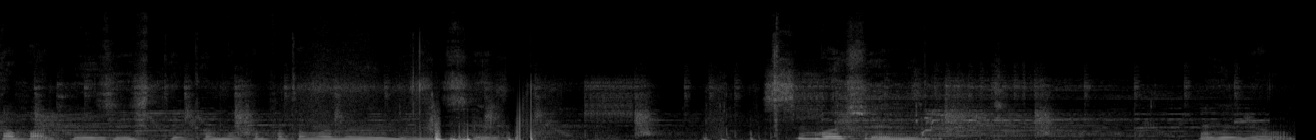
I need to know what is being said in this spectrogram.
kapatmaya çalıştık ama kapatamadığımız için. Sen Boş verin. Oynayalım.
